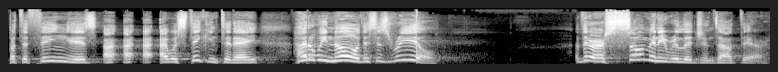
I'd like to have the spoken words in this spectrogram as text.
But the thing is, I, I, I was thinking today, how do we know this is real? There are so many religions out there,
